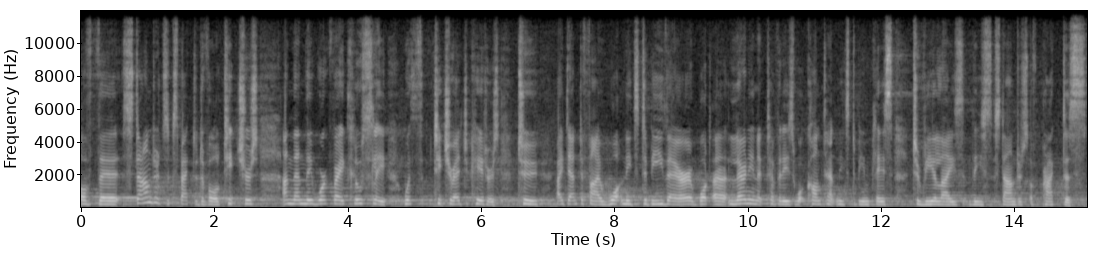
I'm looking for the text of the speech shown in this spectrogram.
of the standards expected of all teachers and then they work very closely with teacher educators to identify what needs to be there, what uh, learning activities, what content needs to be in place to realise these standards of practice.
